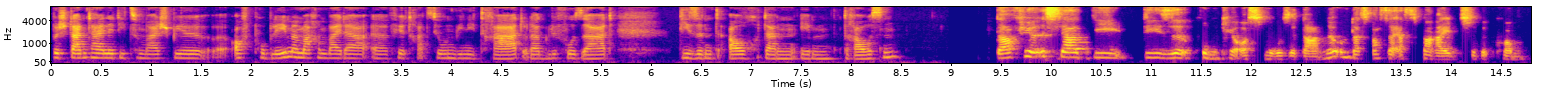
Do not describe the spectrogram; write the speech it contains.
Bestandteile, die zum Beispiel äh, oft Probleme machen bei der äh, Filtration wie Nitrat oder Glyphosat, die sind auch dann eben draußen. Dafür ist ja die, diese Umkehrosmose da, ne, um das Wasser erstmal reinzubekommen.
